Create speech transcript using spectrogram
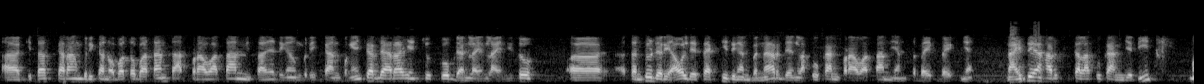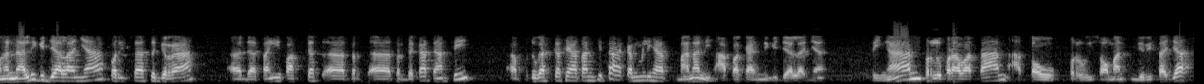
Uh, kita sekarang berikan obat-obatan saat perawatan misalnya dengan memberikan pengencer darah yang cukup dan lain-lain. Itu uh, tentu dari awal deteksi dengan benar dan lakukan perawatan yang sebaik-baiknya. Nah itu yang harus kita lakukan. Jadi mengenali gejalanya, periksa segera, datangi vaskes ter, terdekat nanti petugas kesehatan kita akan melihat mana nih apakah ini gejalanya ringan, perlu perawatan atau perlu isoman sendiri saja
